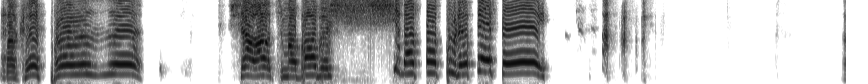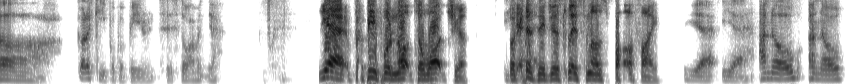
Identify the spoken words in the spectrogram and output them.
My clippers. Shout out to my barber. Shibapa-buda-pepe. oh, got to keep up appearances, though, haven't you? Yeah, for people not to watch you because they just listen on Spotify. yeah, yeah. I know, I know.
